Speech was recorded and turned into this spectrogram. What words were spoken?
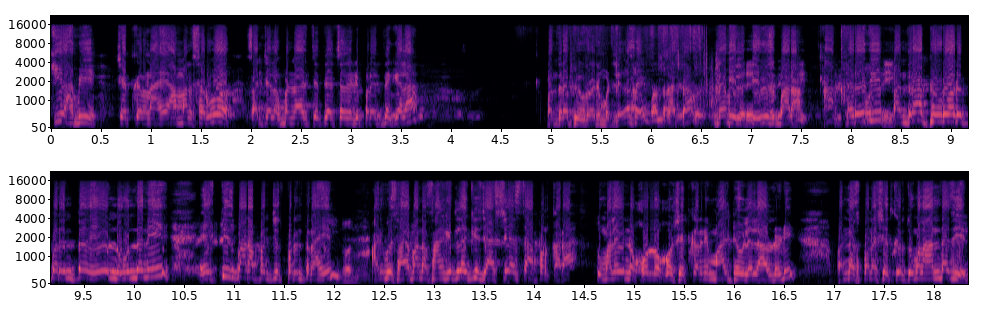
ही हमी शेतकऱ्यांना आहे. आम्हाला सर्व संचालक मंडळाचे त्याच्यासाठी प्रयत्न केला. पंधरा फेब्रुवारी म्हटले का साहेब? आता जमेल तेवीस बारा. हा, खरेदी पंधरा फेब्रुवारी पर्यंत हे नोंदणी एकतीस बारा पंचवीसपर्यंत राहील. आणि मी साहेबांना सांगितलं की जास्तीत जास्त आपण करा. तुम्हालाही नको नको शेतकऱ्यांनी माल ठेवलेला ऑलरेडी पन्नास पन्नास शेतकरी तुम्हाला अंदाज येईल.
